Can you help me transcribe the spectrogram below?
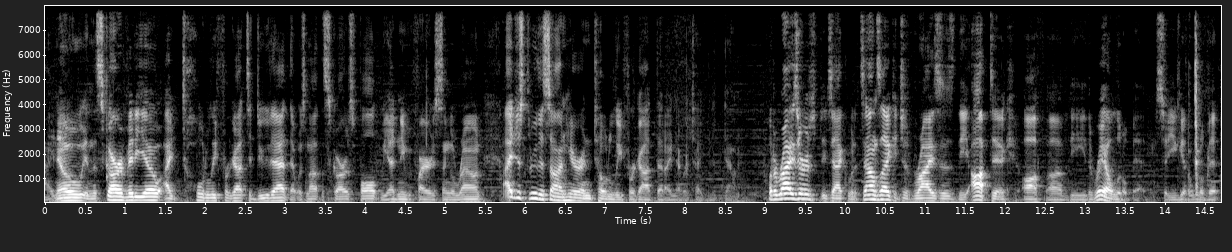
I know in the Scar video, I totally forgot to do that. That was not the Scar's fault. We hadn't even fired a single round. I just threw this on here and totally forgot that I never tightened it down. But a riser is exactly what it sounds like. It just rises the optic off of the, the rail a little bit. So you get a little bit,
